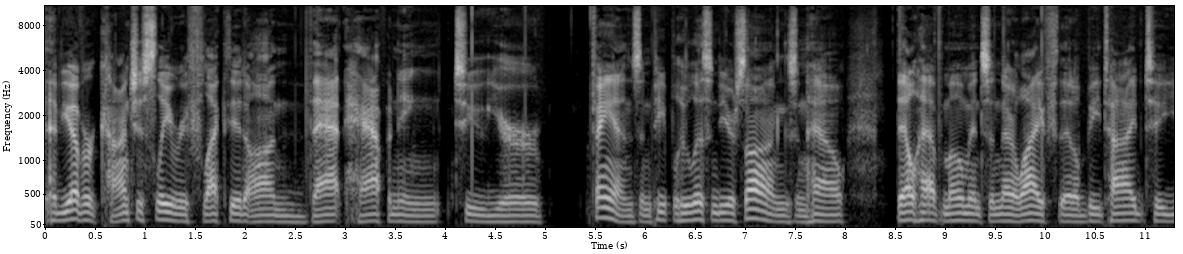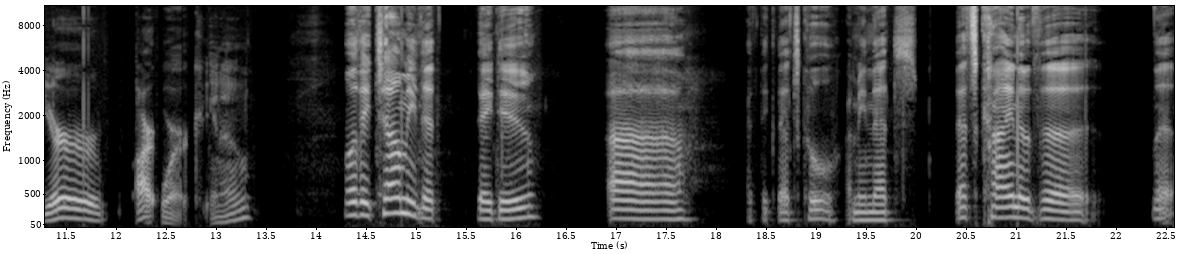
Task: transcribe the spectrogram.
have you ever consciously reflected on that happening to your fans and people who listen to your songs and how they'll have moments in their life that'll be tied to your artwork, you know? Well, they tell me that they do. Uh, I think that's cool. I mean, that's that's kind of the, the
